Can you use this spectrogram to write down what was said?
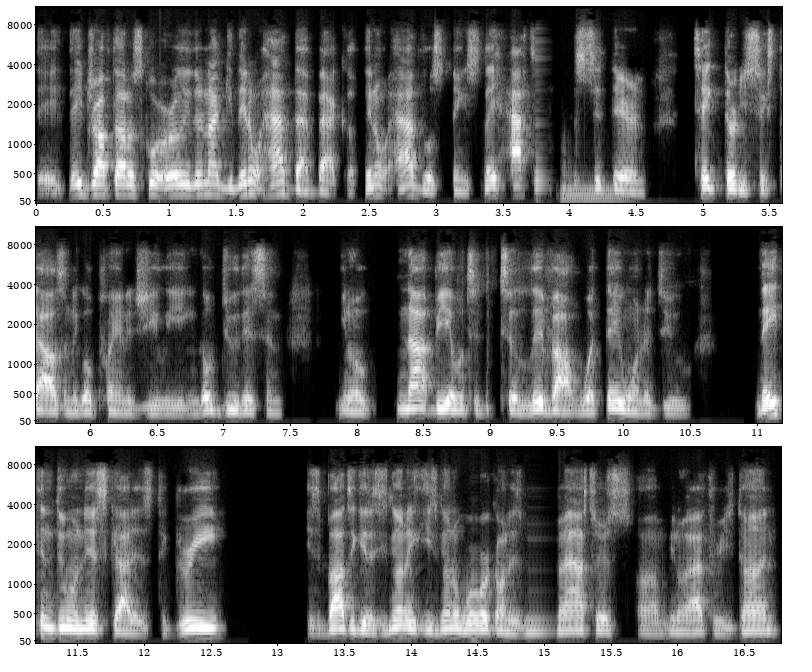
they, they dropped out of school early. They're not. They don't have that backup. They don't have those things. So they have to sit there and take thirty six thousand to go play in the G League and go do this and you know not be able to to live out what they want to do. Nathan doing this got his degree. He's about to get his. He's gonna he's gonna work on his masters. Um, you know after he's done,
